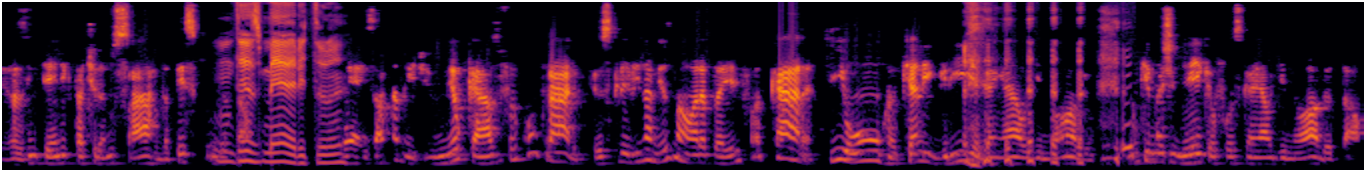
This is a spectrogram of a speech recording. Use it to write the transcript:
Elas entendem que está tirando sarro da pesquisa. Um desmérito, né? É, exatamente. No meu caso foi o contrário. Eu escrevi na mesma hora para ele e falei, cara, que honra, que alegria ganhar o Ig Nobel. Nunca imaginei que eu fosse ganhar o Ig Nobel e tal.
